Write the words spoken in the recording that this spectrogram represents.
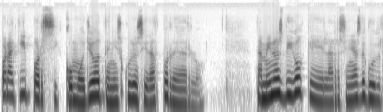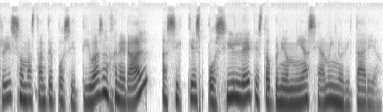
por aquí por si como yo tenéis curiosidad por leerlo. También os digo que las reseñas de Goodreads son bastante positivas en general, así que es posible que esta opinión mía sea minoritaria.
